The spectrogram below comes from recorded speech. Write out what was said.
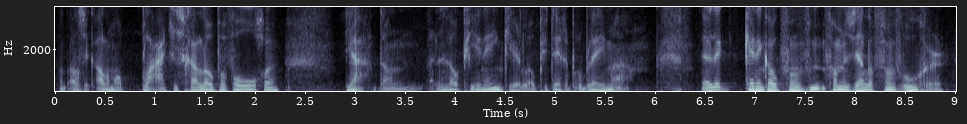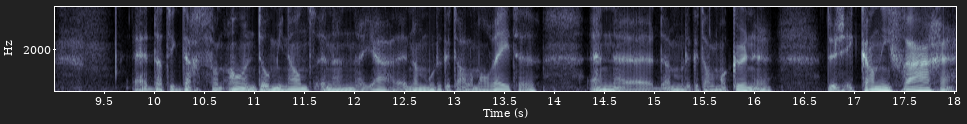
Want als ik allemaal plaatjes ga lopen volgen. Ja, dan loop je in één keer loop je tegen problemen aan. Ja, dat ken ik ook van, van mezelf van vroeger. Dat ik dacht van, oh, een dominant en, een, eh, ja, en dan moet ik het allemaal weten. En eh, dan moet ik het allemaal kunnen. Dus ik kan niet vragen,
